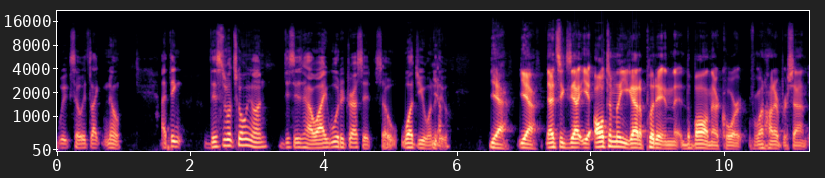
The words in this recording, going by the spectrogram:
week." So it's like, no, I think this is what's going on. This is how I would address it. So what do you want to Yeah. do? Yeah, yeah, that's exactly. Ultimately, you got to put it in the, the ball in their court, one hundred percent.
